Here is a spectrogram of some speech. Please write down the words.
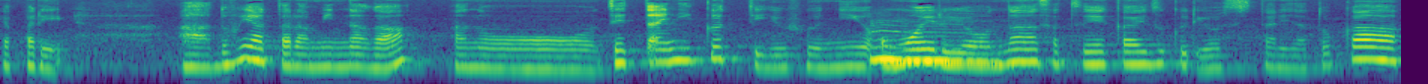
やっぱりあどうやったらみんながあの絶対に行くっていうふうに思えるような撮影会作りをしたりだとか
